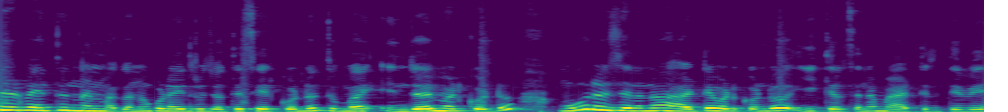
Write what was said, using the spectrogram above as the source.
ನಡುವೆ ಅಂತೂ ನನ್ನ ಮಗನೂ ಕೂಡ ಇದ್ರ ಜೊತೆ ಸೇರಿಕೊಂಡು ತುಂಬ ಎಂಜಾಯ್ ಮಾಡಿಕೊಂಡು ಮೂರು ಜನನೂ ಹರಟೆ ಹೊಡ್ಕೊಂಡು ಈ ಕೆಲಸನ ಮಾಡ್ತಿರ್ತೀವಿ.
